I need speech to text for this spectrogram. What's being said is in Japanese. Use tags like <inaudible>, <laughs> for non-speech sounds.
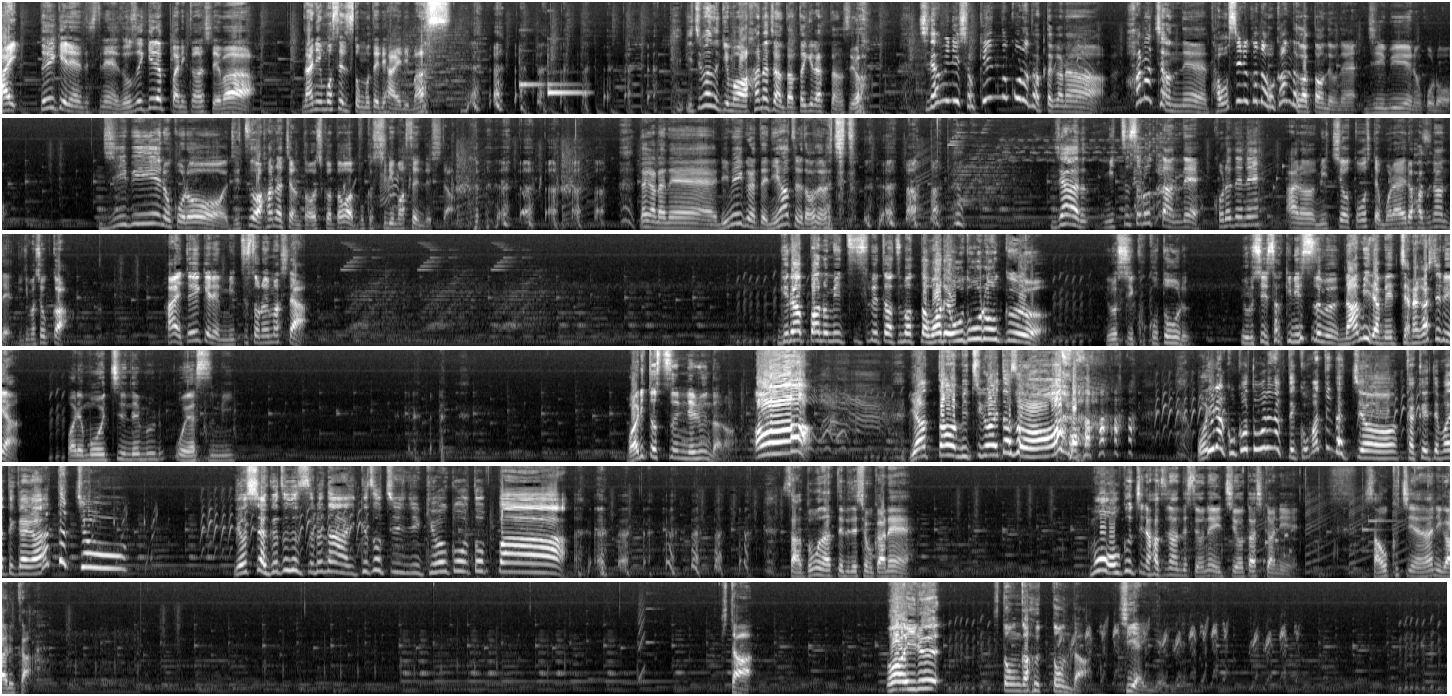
はい。というわけでですね、土石ラッパに関しては、何もせずと表に入ります。<laughs> 一番の時も花ちゃんだったけだったんですよ。ちなみに初見の頃だったかな花ちゃんね、倒せる方わかんなかったんだよね。GBA の頃。GBA の頃、実は花ちゃんの倒し方は僕知りませんでした。<laughs> だからね、リメイクだって2発で倒せなっちゃった。<laughs> じゃあ、3つ揃ったんで、これでね、あの、道を通してもらえるはずなんで、行きましょうか。はい、というわけで3つ揃いました。ゲラッパーの3つすべて集まった我驚くよろしい、ここ通る。よろしい、先に進む。涙めっちゃ流してるやん。我もう一度眠る。おやすみ。割と普通に寝るんだな。ああやった道が開いたぞ <laughs> 俺らここ通れなくて困ってたっちょ。隠れて待ってかいがあったっちょ。よっしゃ、ぐずぐずするな。行くぞ、チンジ、強行突破 <laughs> さあ、どうなってるでしょうかね。もう奥地のはずなんですよね、一応確かに。さあ、奥地には何があるか。来た。わ、いる布団が吹っ飛んだ。いやいやいや。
